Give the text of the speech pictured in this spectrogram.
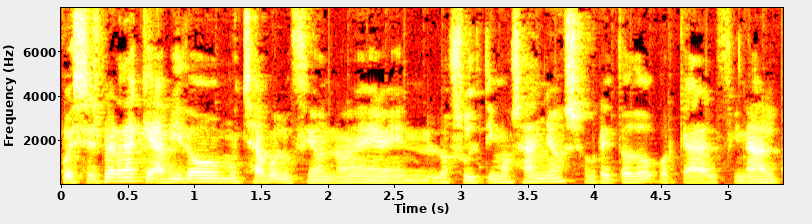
pues es verdad que ha habido mucha evolución ¿no? en los últimos años, sobre todo porque al final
